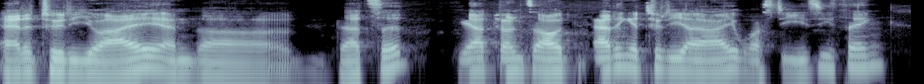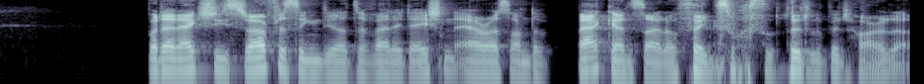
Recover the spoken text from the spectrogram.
add it to the UI, and uh, that's it." Yeah, turns out adding it to the UI was the easy thing. But then actually surfacing the, the validation errors on the backend side of things was a little bit harder.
